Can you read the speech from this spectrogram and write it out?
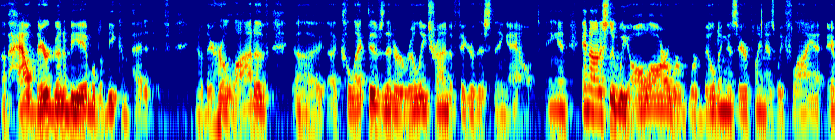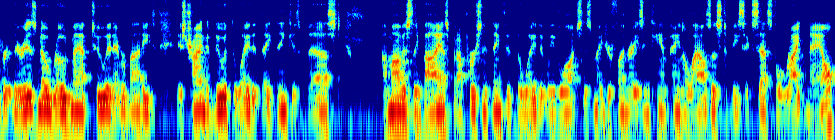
of how they're going to be able to be competitive. You know, there are a lot of uh, uh, collectives that are really trying to figure this thing out. And, and honestly, we all are. We're, we're building this airplane as we fly it. Ever, there is no roadmap to it. Everybody is trying to do it the way that they think is best. I'm obviously biased, but I personally think that the way that we've launched this major fundraising campaign allows us to be successful right now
